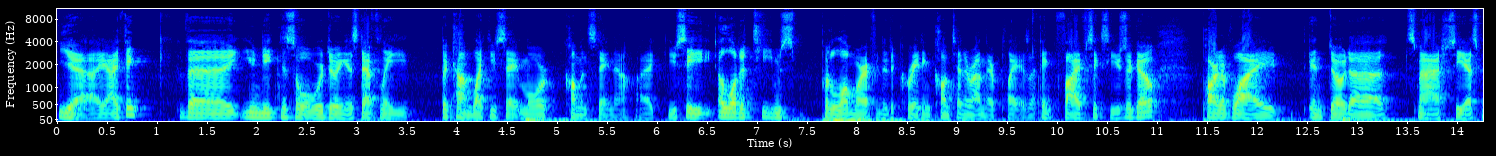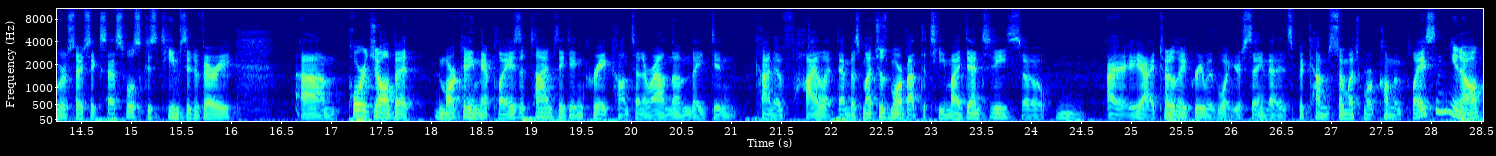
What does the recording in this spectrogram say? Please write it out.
Yeah, I think the uniqueness of what we're doing has definitely become, like you say, more common stay now. Like you see a lot of teams put a lot more effort into creating content around their players. I think five, six years ago, part of why in Dota, Smash, CS we were so successful is because teams did a very um, poor job at marketing their players at times. They didn't create content around them. They didn't kind of highlight them as much. It was more about the team identity. So, mm. I, yeah, I totally agree with what you're saying that it's become so much more commonplace. And, you know,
